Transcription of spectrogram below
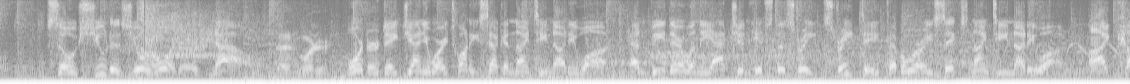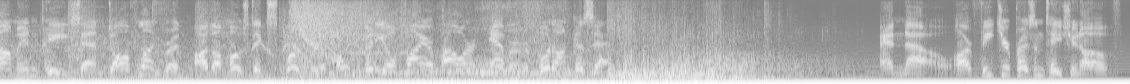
So shoot us your order now. Is that an order? Order date January 22nd, 1991. And be there when the action hits the street. Street date February 6, 1991. I Come in Peace and Dolph Lundgren are the most explosive home video firepower ever put on cassette. And now, our feature presentation of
